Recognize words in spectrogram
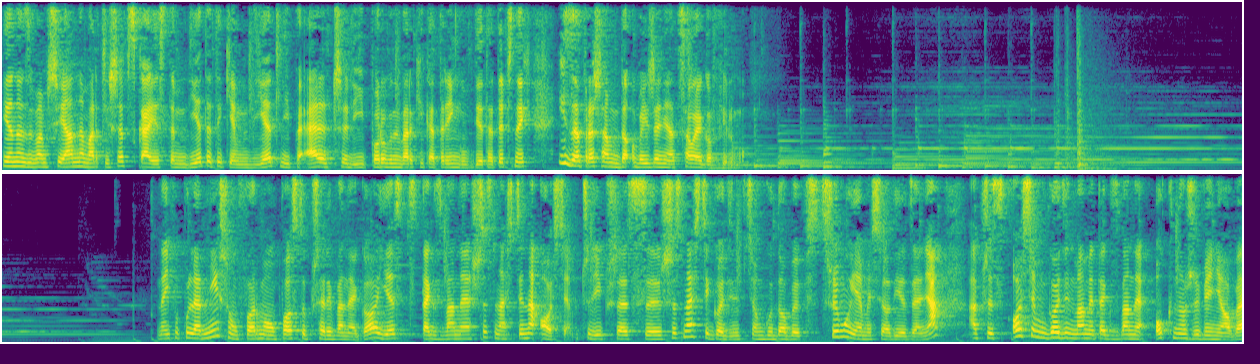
Ja nazywam się Joanna Marciszewska, jestem dietetykiem dietli.pl, czyli porównywarki cateringów dietetycznych i zapraszam do obejrzenia całego filmu. Najpopularniejszą formą postu przerywanego jest tak zwane 16 na 8, czyli przez 16 godzin w ciągu doby wstrzymujemy się od jedzenia, a przez 8 godzin mamy tak zwane okno żywieniowe.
